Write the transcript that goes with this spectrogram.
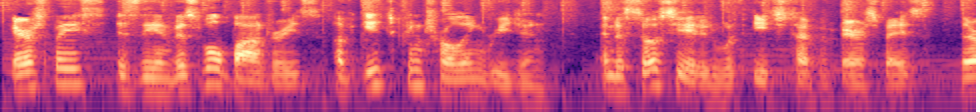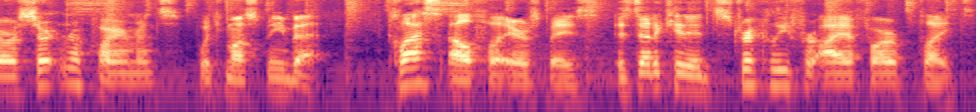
Airspace is the invisible boundaries of each controlling region, and associated with each type of airspace, there are certain requirements which must be met. Class Alpha airspace is dedicated strictly for IFR flights.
